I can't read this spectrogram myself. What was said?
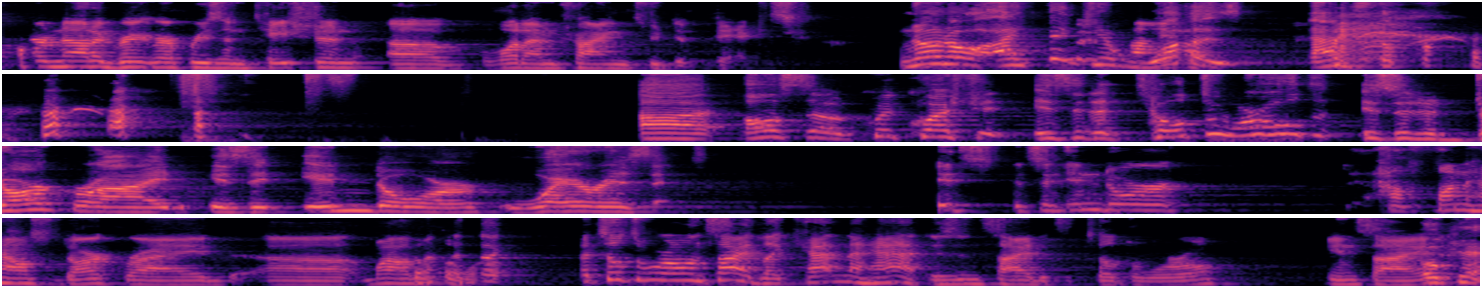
are not a great representation of what i'm trying to depict No, no, I think it was. That's the. Uh, also, quick question: Is it a tilt a whirl? Is it a dark ride? Is it indoor? Where is it? it's it's an indoor funhouse dark ride. Uh, wow, Tilt-a-whirl. it's like a tilt a whirl inside, like Cat in the Hat is inside. It's a tilt a whirl inside. Okay,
